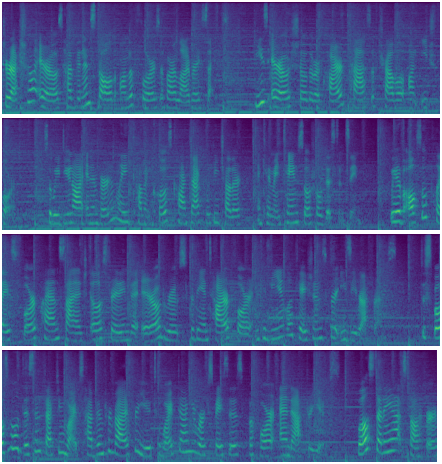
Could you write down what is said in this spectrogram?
Directional arrows have been installed on the floors of our library sites. These arrows show the required paths of travel on each floor, so we do not inadvertently come in close contact with each other and can maintain social distancing. We have also placed floor plan signage illustrating the arrowed routes for the entire floor in convenient locations for easy reference. Disposable disinfecting wipes have been provided for you to wipe down your workspaces before and after use. While studying at Stauffer,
